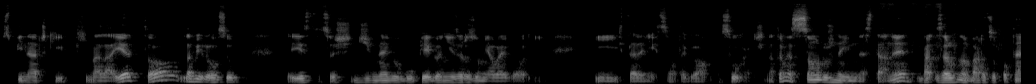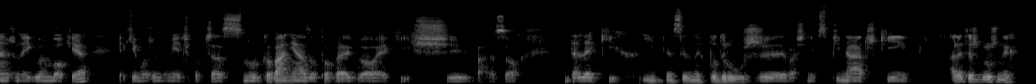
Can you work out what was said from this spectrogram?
wspinaczki w Himalaje, to dla wielu osób jest to coś dziwnego, głupiego, niezrozumiałego i, i wcale nie chcą tego słuchać. Natomiast są różne inne stany, zarówno bardzo potężne i głębokie, jakie możemy mieć podczas nurkowania azotowego, jakichś bardzo dalekich i intensywnych podróży, właśnie wspinaczki, ale też w różnych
